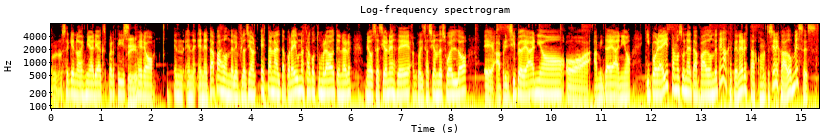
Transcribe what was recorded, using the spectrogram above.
no sé que no es mi área de expertise, Sí. pero en, en- en etapas donde la inflación es tan alta, por ahí uno está acostumbrado a tener negociaciones de actualización de sueldo eh, a principio de año o a, a mitad de año. Y por ahí estamos en una etapa donde tengas que tener estas conversaciones cada dos meses.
